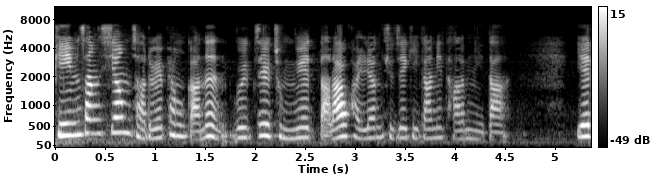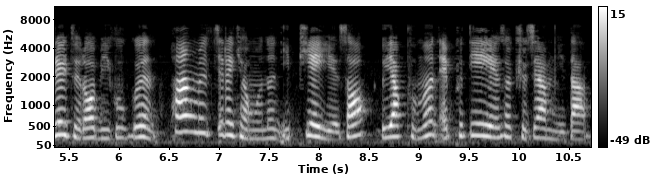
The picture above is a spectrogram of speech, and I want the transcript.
비임상 시험 자료의 평가는 물질 종류에 따라 관련 규제 기관이 다릅니다. 예를 들어 미국은 화학물질의 경우는 EPA에서 의약품은 FDA에서 규제합니다.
